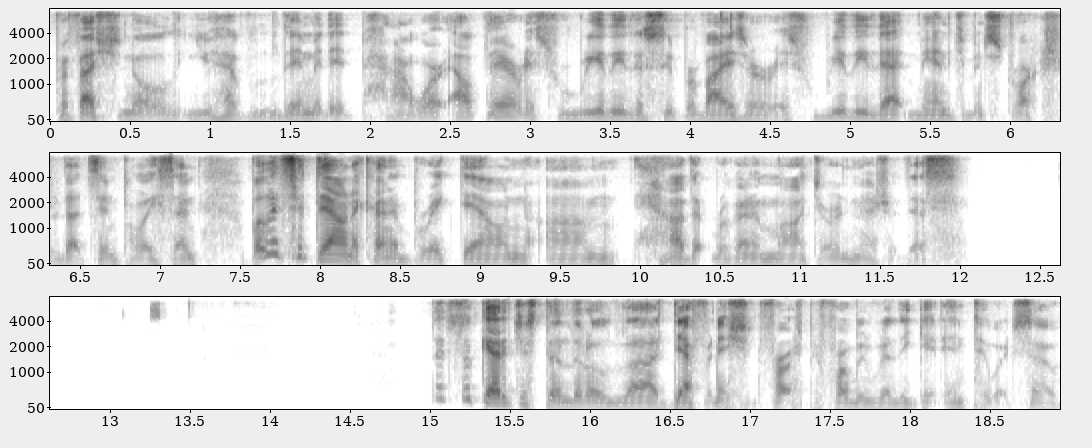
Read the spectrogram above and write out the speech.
professional, you have limited power out there. It's really the supervisor, it's really that management structure that's in place. And but let's sit down and kind of break down um, how that we're going to monitor and measure this. Let's look at it just a little uh, definition first before we really get into it. So,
